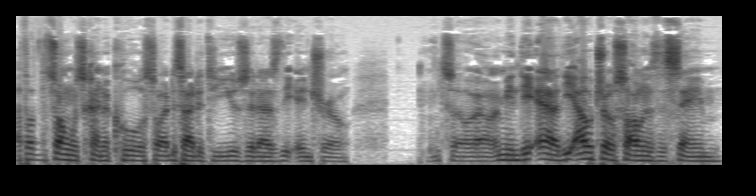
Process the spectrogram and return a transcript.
I thought the song was kind of cool, so I decided to use it as the intro. So uh, I mean, the uh, the outro song is the same.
